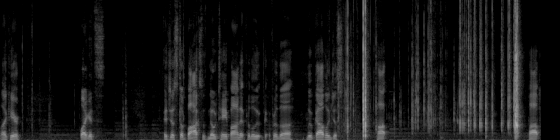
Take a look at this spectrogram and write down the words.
Like here, like it's it's just a box with no tape on it for the loot, for the loot goblin. Just pop, pop.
